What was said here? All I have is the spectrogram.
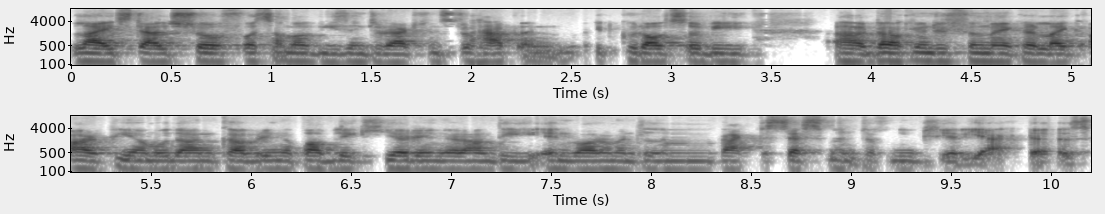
lifestyle show for some of these interactions to happen. It could also be a documentary filmmaker like R.P. Amudan covering a public hearing around the environmental impact assessment of nuclear reactors.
